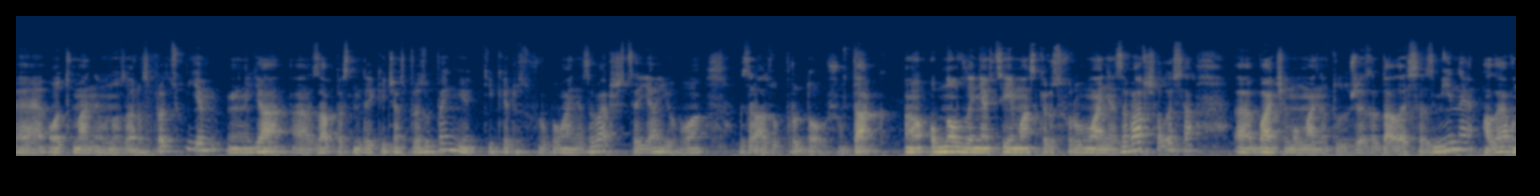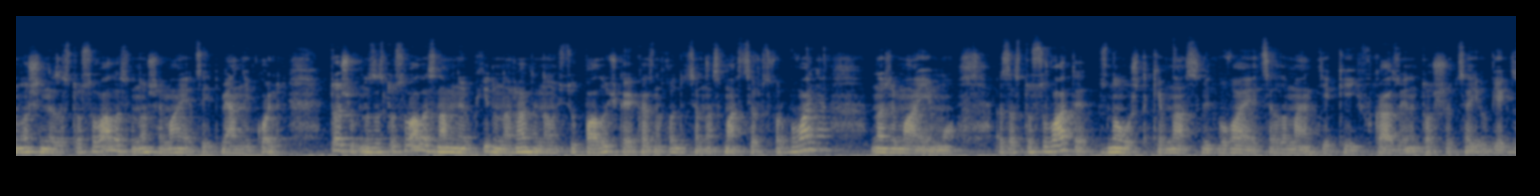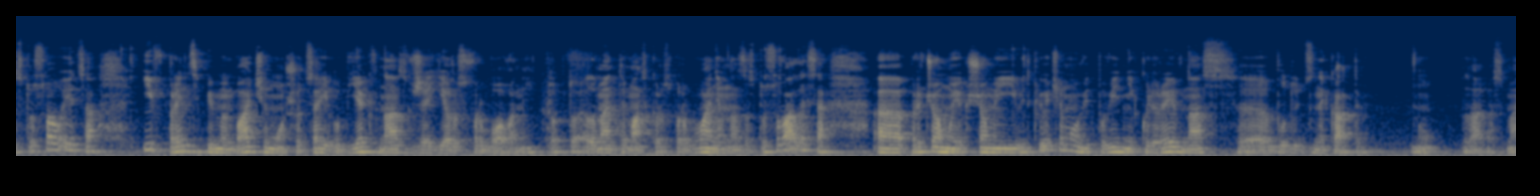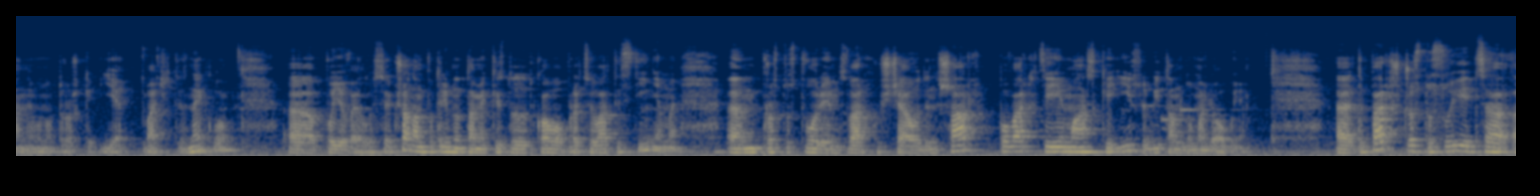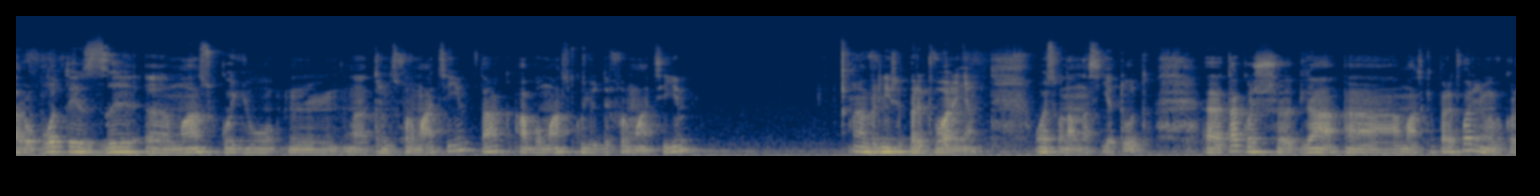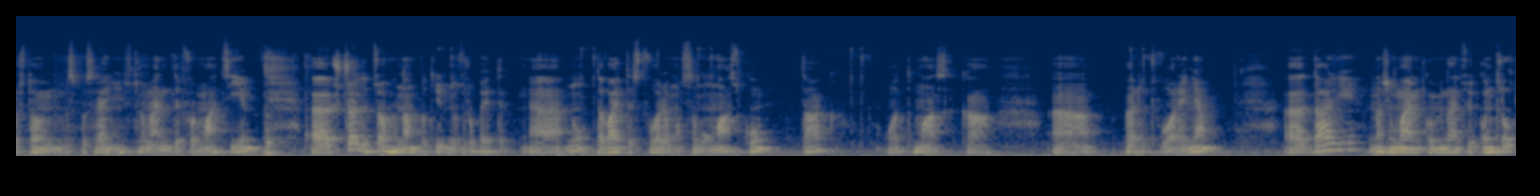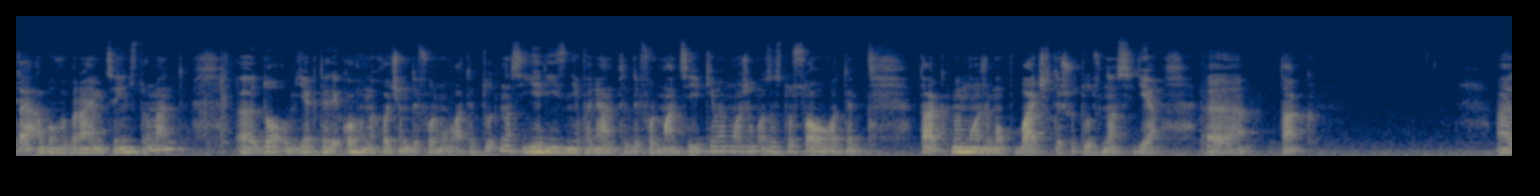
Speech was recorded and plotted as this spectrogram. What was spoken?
Е, От в мене воно зараз працює. Я е, запис на деякий час призупинюю, як тільки розфарбування завершиться, я його зразу продовжу. Так, обновлення цієї маски розфарбування завершилося. Бачимо, у мене тут вже задалися зміни, але воно ще не застосувалось, воно ще має цей тьмяний колір. Тож, щоб воно застосувалось, нам необхідно нажати на ось цю паличку, яка знаходиться в нас в масці розфарбування. Нажимаємо застосувати. Знову ж таки, в нас відбувається елемент, який вказує на те, що цей об'єкт застосовується. І, в принципі, ми бачимо, що цей об'єкт в нас вже є розфарбований. Тобто елементи маски розфарбування в нас застосувалися. Е, Причому, якщо ми її відключимо, відповідні кольори в нас е, будуть зникати. Ну, Зараз в мене воно трошки є. Бачите, зникло. е, Появилося. Якщо нам потрібно там якось додатково працювати з тінями, ми просто створюємо зверху ще один шар поверх цієї маски і собі там домальовуємо. Е, Тепер, що стосується роботи з е, маскою е, трансформації, так, або маскою деформації, е, верніше перетворення. Ось вона в нас є тут. Е, Також для е, маски перетворення ми використовуємо безпосередньо інструмент деформації. Е, Що для цього нам потрібно зробити? Е, Ну, давайте створимо саму маску. Так, от маска е, перетворення. Далі нажимаємо комбінацію Ctrl-T або вибираємо цей інструмент до об'єкта, якого ми хочемо деформувати. Тут у нас є різні варіанти деформації, які ми можемо застосовувати. Так, ми можемо побачити, що тут в нас є так,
